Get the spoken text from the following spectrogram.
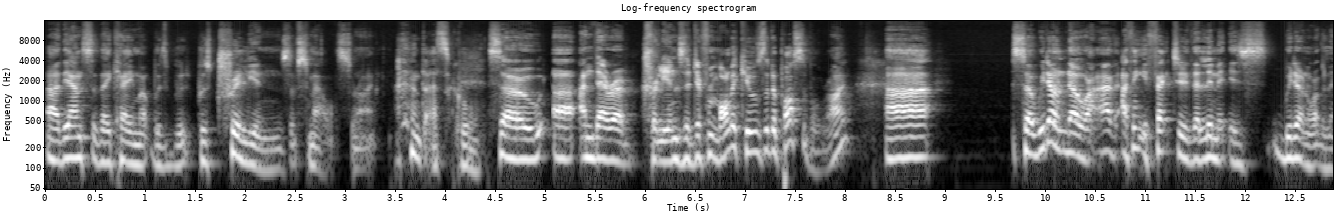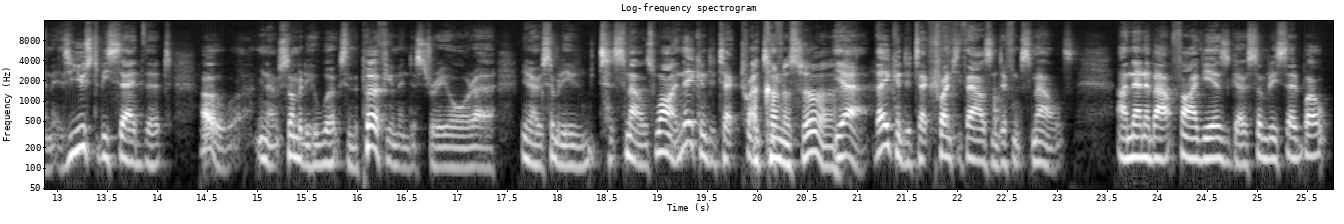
Uh, the answer they came up with was, was trillions of smells, right? That's cool. So, uh, and there are trillions of different molecules that are possible, right? Uh, so we don't know. I, I think effectively the limit is we don't know what the limit is. It used to be said that oh, you know, somebody who works in the perfume industry or uh, you know somebody who t- smells wine, they can detect twenty. A connoisseur. Yeah, they can detect twenty thousand different smells. And then about five years ago, somebody said, well,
